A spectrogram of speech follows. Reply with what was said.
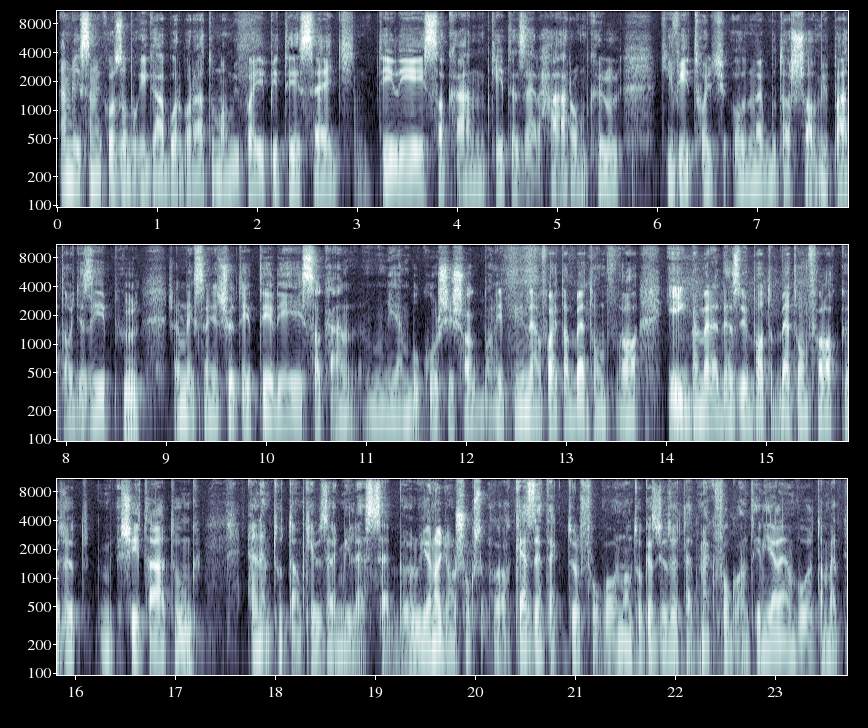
Emlékszem, amikor Zoboki Gábor barátom, a műpa építésze egy téli éjszakán 2003 körül kivitt, hogy megmutassa a műpát, ahogy az épül, és emlékszem, hogy egy sötét téli éjszakán, milyen bukósisakban, itt mindenfajta beton, a égbe meredező betonfalak között sétáltunk, el nem tudtam képzelni, hogy mi lesz ebből. Ugye nagyon sok a kezdetektől fogva, onnantól kezdve az ötlet megfogant, én jelen voltam, mert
